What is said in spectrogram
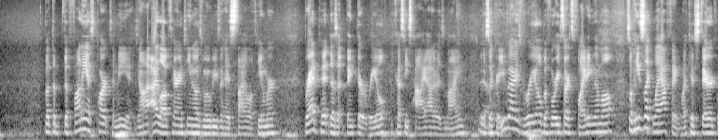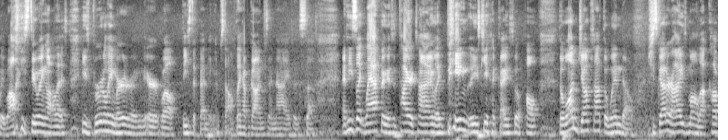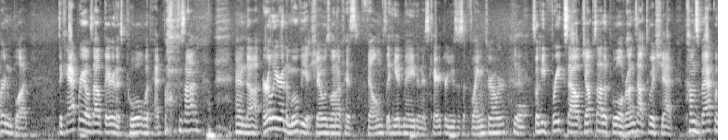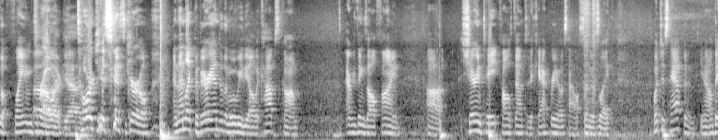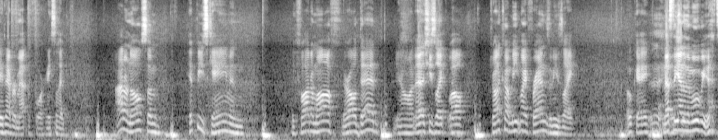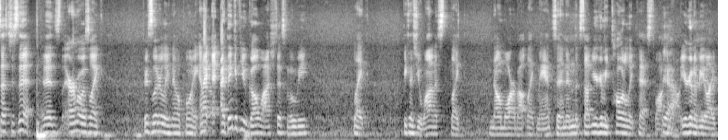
but the the funniest part to me is, you know, I, I love Tarantino's movies and his style of humor. Brad Pitt doesn't think they're real because he's high out of his mind. He's like, "Are you guys real?" Before he starts fighting them all, so he's like laughing like hysterically while he's doing all this. He's brutally murdering, or well, he's defending himself. They have guns and knives and stuff, and he's like laughing this entire time, like beating these guys to a pulp. The one jumps out the window. She's got her eyes mauled out, covered in blood. DiCaprio's out there in his pool with headphones on. And uh, earlier in the movie, it shows one of his films that he had made, and his character uses a flamethrower. Yeah. So he freaks out, jumps out of the pool, runs out to his shed, comes back with a flamethrower, Oh, God. torches this girl, and then like the very end of the movie, the all the cops come, everything's all fine. Uh, Sharon Tate calls down to DiCaprio's house and is like, "What just happened?" You know, they'd never met before, and he's like, "I don't know, some hippies came and." We fought them off. They're all dead, you know. And then she's like, "Well, do you want to come meet my friends?" And he's like, "Okay." And that's the end of the movie. That's that's just it. And it's Irma was like, "There's literally no point." And I I- I think if you go watch this movie, like, because you want to like know more about like Manson and stuff, you're gonna be totally pissed walking Yeah. out. You're gonna be like,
